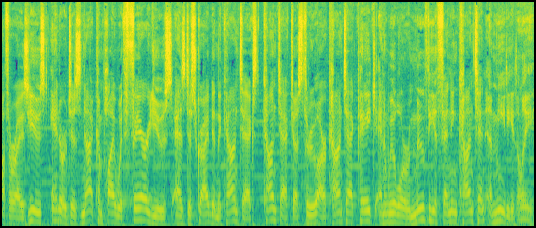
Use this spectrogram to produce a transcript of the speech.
authorized use and or does not comply with fair use as described in the context, contact us through our contact page and we will remove the offending content immediately.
